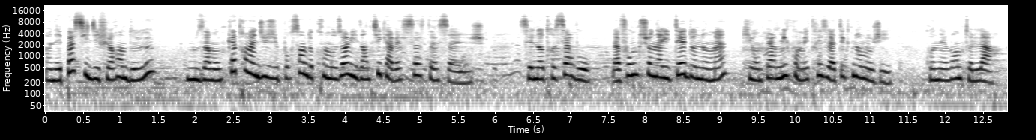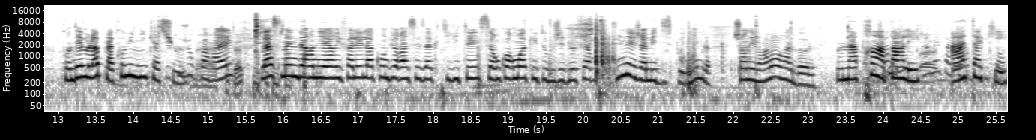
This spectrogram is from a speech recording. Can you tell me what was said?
On n'est pas si différents d'eux. Nous avons 98% de chromosomes identiques avec certains singes. C'est notre cerveau, la fonctionnalité de nos mains qui ont permis qu'on maîtrise la technologie, qu'on invente l'art, qu'on développe la communication. Toujours Bah, pareil. La semaine dernière, il fallait la conduire à ses activités. C'est encore moi qui est obligée de le faire parce que tu n'es jamais disponible. J'en ai vraiment ras-le-bol. On apprend à parler, à attaquer,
